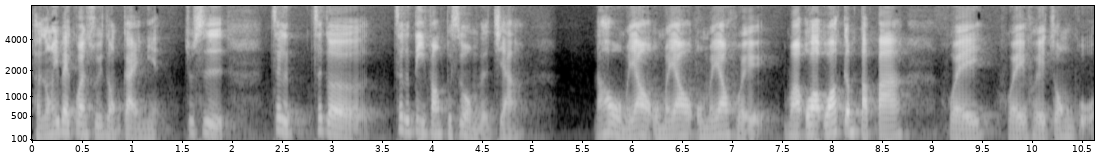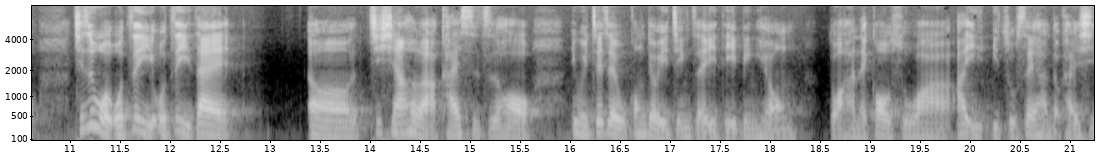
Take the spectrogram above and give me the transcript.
很容易被灌输一种概念，就是这个这个这个地方不是我们的家，然后我们要我们要我们要回，我我我要跟爸爸回回回中国。其实我我自己我自己在呃吉祥鹤啊开始之后。因为这这有讲到伊真济伊伫偏乡大汉的故事啊，啊，伊伊自细汉就开始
